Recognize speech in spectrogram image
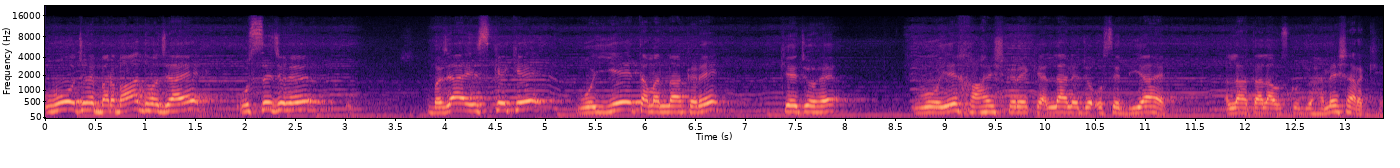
وہ جو ہے برباد ہو جائے۔ اس سے جو ہے بجائے اس کے کہ وہ یہ تمنا کرے کہ جو ہے وہ یہ خواہش کرے کہ اللہ نے جو اسے دیا ہے اللہ تعالیٰ اس کو جو ہمیشہ رکھے۔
